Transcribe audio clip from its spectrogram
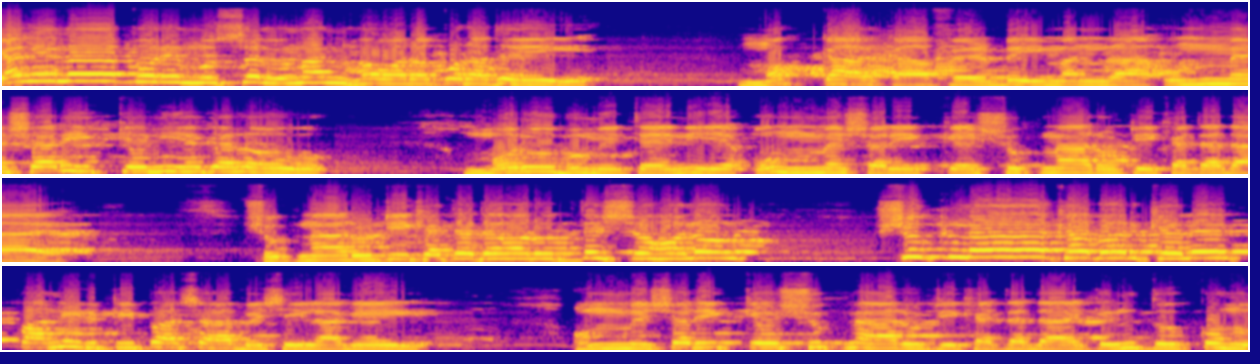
কালিমা পরে মুসলমান হওয়ার অপরাধে মক্কার কাফের বেঈমানরা উম্মে শরিককে নিয়ে গেল। মরুভূমিতে নিয়ে উম্মে শরিককে শুকনা রুটি খেতে দেয়। শুকনা রুটি খেতে দেওয়ার উদ্দেশ্য হলো, শুকনা খাবার খেলে পানির পিপাসা বেশি লাগে। উম্মে শরিককে শুকনা রুটি খেতে দেয়, কিন্তু কোনো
